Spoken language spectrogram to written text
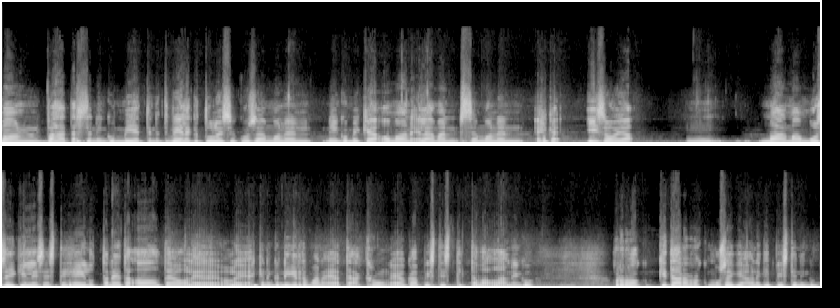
mä oon vähän tässä niin kuin miettinyt, että vieläkö tulisi joku semmoinen, niin kuin mikä oman elämän semmoinen ehkä isoja m- maailmaa musiikillisesti heiluttaneita aaltoja oli, oli ehkä niin kuin Nirvana ja tämä Krunge, joka pisti sitten tavallaan niin kuin rock, kitararock-musiikin ainakin pisti niin kuin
